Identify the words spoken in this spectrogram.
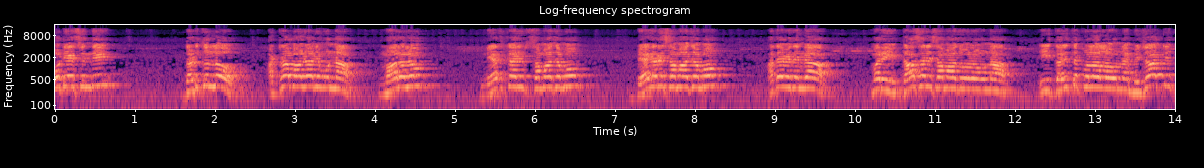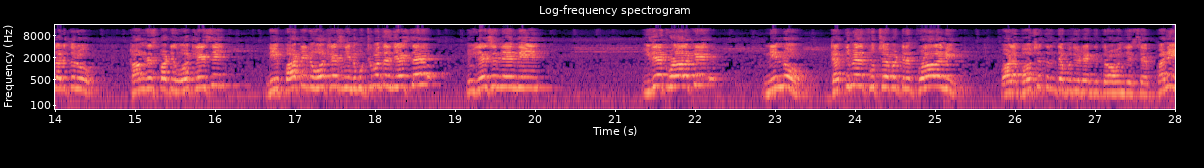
ఓటేసింది దళితుల్లో అగ్రభాగాన్ని ఉన్న మాలలు నేతకారి సమాజము బేగరి సమాజము అదేవిధంగా మరి దాసరి సమాజంలో ఉన్న ఈ దళిత కులాల్లో ఉన్న మెజార్టీ దళితులు కాంగ్రెస్ పార్టీ ఓట్లేసి నీ పార్టీని ఓట్లేసి నేను ముఖ్యమంత్రిని చేస్తే నువ్వు చేసింది ఏంది? ఇదే కులాలకి నిన్ను గద్దె మీద కూర్చోబెట్టిన కులాలని వాళ్ళ భవిష్యత్తును దెబ్బతీయడానికి ద్రోహం చేసే పని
